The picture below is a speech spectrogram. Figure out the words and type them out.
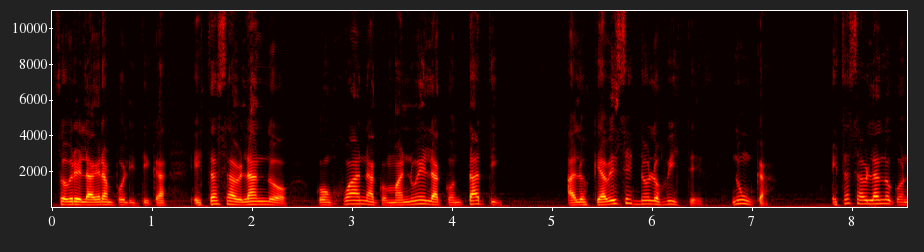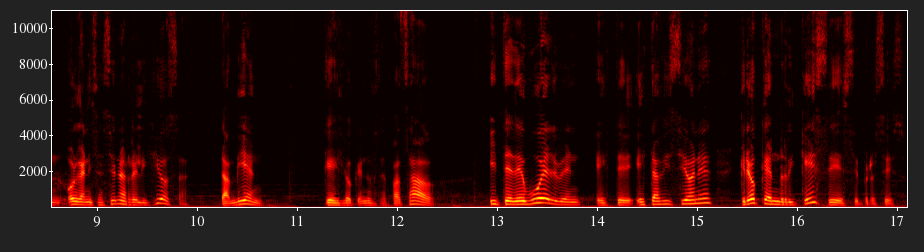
sobre la gran política. Estás hablando con Juana, con Manuela, con Tati, a los que a veces no los vistes, nunca. Estás hablando con organizaciones religiosas, también, que es lo que nos ha pasado. Y te devuelven este, estas visiones, creo que enriquece ese proceso.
